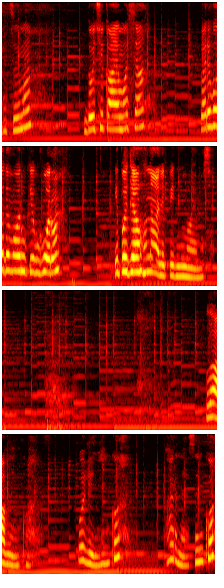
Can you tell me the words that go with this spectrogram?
Працюємо. Дочекаємося. Переводимо руки вгору і по діагоналі піднімаємося. Плавненько, повільненько, гарнесенько.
